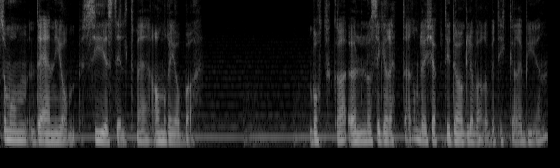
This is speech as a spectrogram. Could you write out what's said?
som om det er en jobb sidestilt med andre jobber. Vodka, øl og sigaretter ble kjøpt i dagligvarebutikker i byen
